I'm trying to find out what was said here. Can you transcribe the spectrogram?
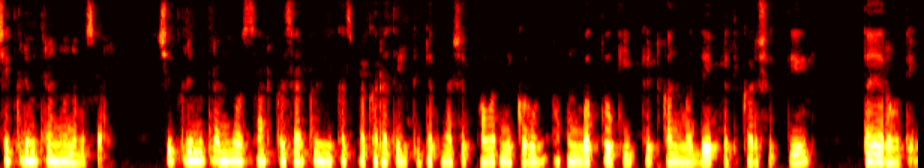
शेतकरी मित्रांनो नमस्कार. शेतकरी मित्रांनो सारखं सारखं एकाच प्रकारातील कीटकनाशक फवारणी करून आपण बघतो की कीटकांमध्ये प्रतिकारशक्ती तयार होते.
